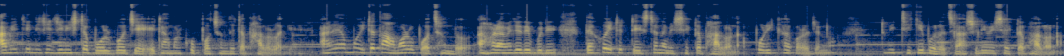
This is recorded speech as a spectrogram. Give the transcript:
আমি যে নিজের জিনিসটা বলব যে এটা আমার খুব পছন্দ, এটা ভালো লাগে। আরে আম্মু, এটা তো আমারও পছন্দ। আবার আমি যদি বলি, দেখো, এটা টেস্টটা না বেশি একটা ভালো না পরীক্ষা করার জন্য। তুমি ঠিকই বলেছ, আসলে বেশি একটা ভালো না।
